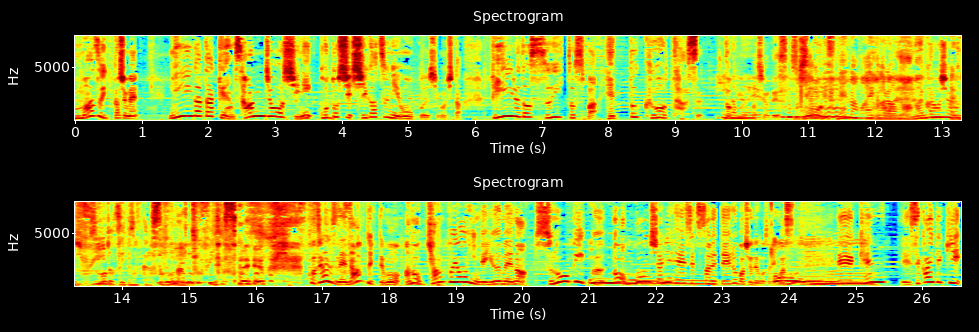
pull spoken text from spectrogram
まず1箇所目新潟県三条市に今年4月にオープンしました、フィールドスイートスパヘッドクォーターズという場所です。おしゃれですね名前から。も名前からおしゃれでしょスイートついてますから。そうなんです。こちらですねなんといってもあのキャンプ用品で有名なスノーピークの本社に併設されている場所でございます、えー。建えー世界的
